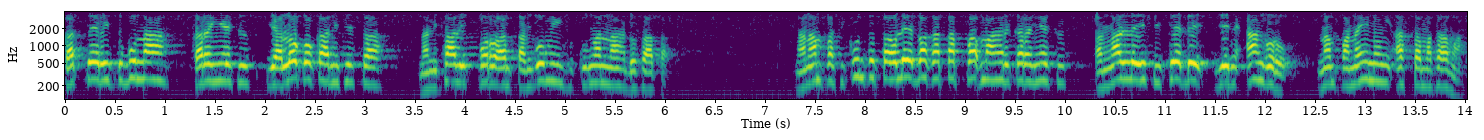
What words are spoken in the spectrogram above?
kateri tubuna kareng Yesus ya loko kani sesa nani salik poro antanggungi hukuman na dosata. Na nampa si kuntu tau le baka tappa mahari kareng Yesus angalle si kede jene anggoro nampa nainungi as sama-sama.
